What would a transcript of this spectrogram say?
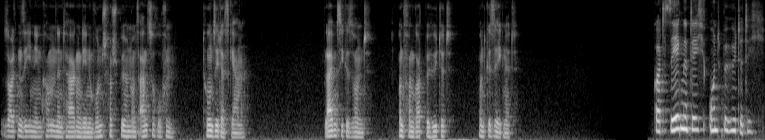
Sollten Sie in den kommenden Tagen den Wunsch verspüren, uns anzurufen, tun Sie das gerne. Bleiben Sie gesund und von Gott behütet und gesegnet. Gott segne dich und behüte dich.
